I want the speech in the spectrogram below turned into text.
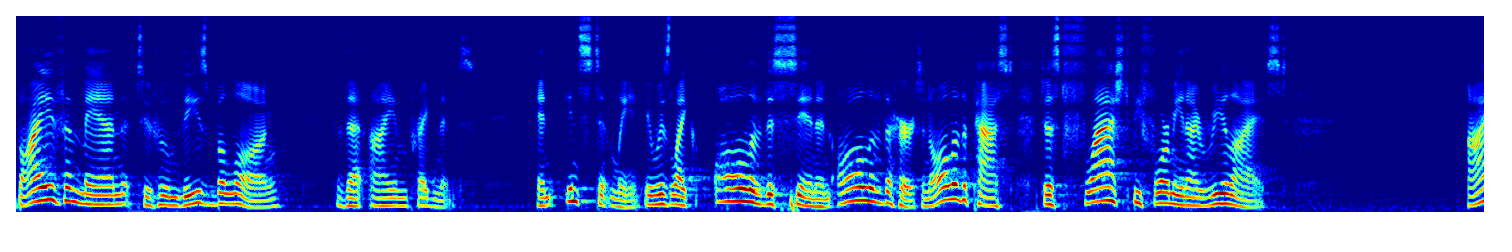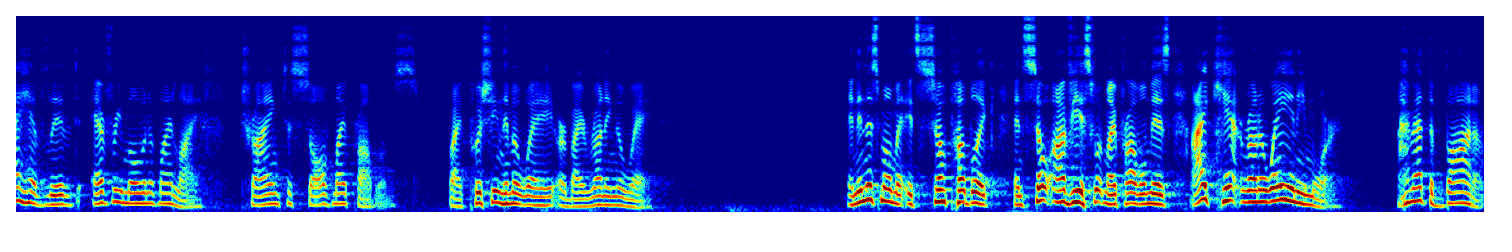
by the man to whom these belong that I am pregnant. And instantly, it was like all of the sin and all of the hurt and all of the past just flashed before me, and I realized I have lived every moment of my life trying to solve my problems by pushing them away or by running away. And in this moment, it's so public and so obvious what my problem is, I can't run away anymore. I'm at the bottom.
